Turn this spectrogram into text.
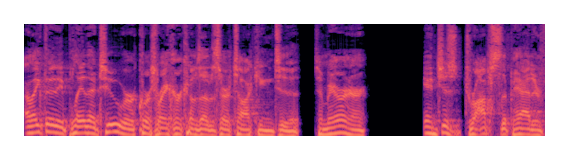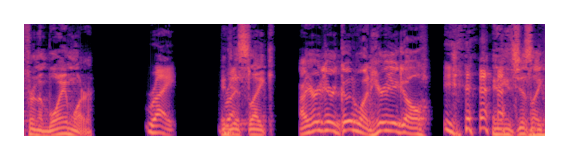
I like the way they play that too. Where of course Riker comes up and starts talking to to Mariner, and just drops the pad in front of Boimler. Right. And right. just like I heard you're a good one. Here you go. and he's just like.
